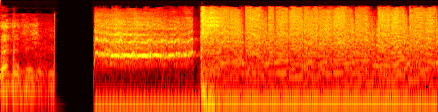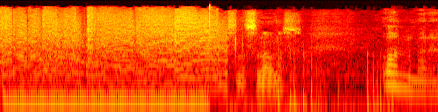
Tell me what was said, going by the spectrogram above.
Ben de teşekkür ederim. Nasıl sınavınız? 10 numara.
